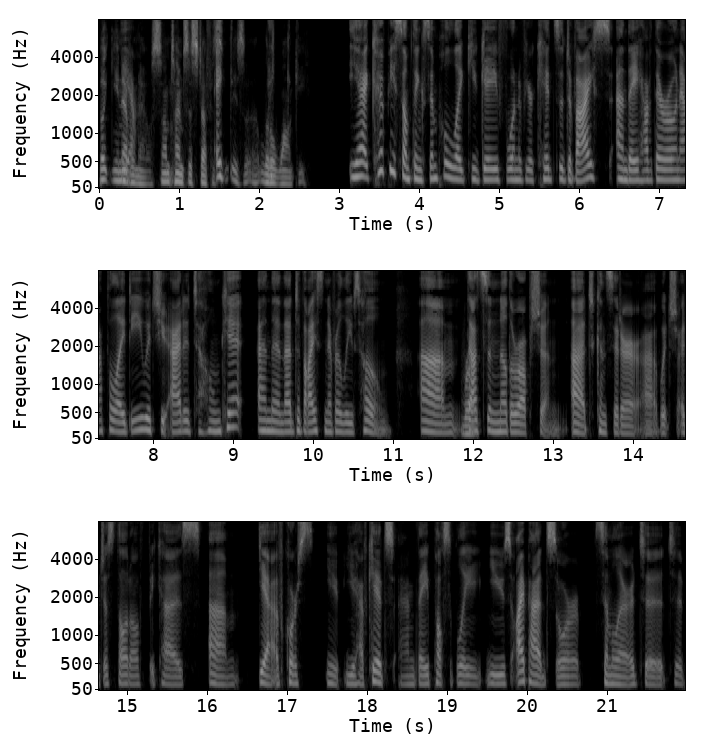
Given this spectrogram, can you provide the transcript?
But you never Yeah. know. Sometimes this stuff is, It- is a little wonky. Yeah, it could be something simple like you gave one of your kids a device and they have their own Apple ID, which you added to HomeKit, and then that device never leaves home. Um, Right. That's another option uh, to consider, uh, which I just thought of because, um, yeah, of course, you you have kids and they possibly use iPads or similar to to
